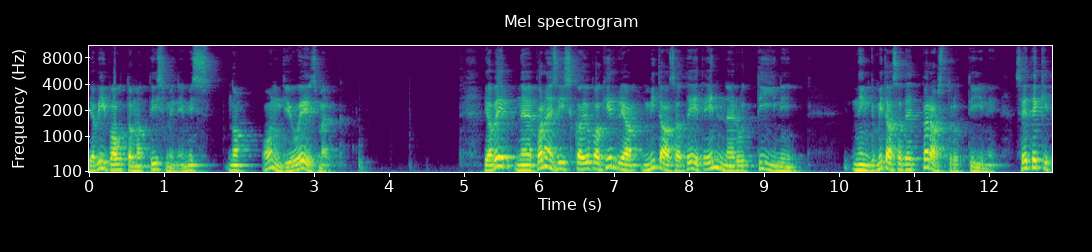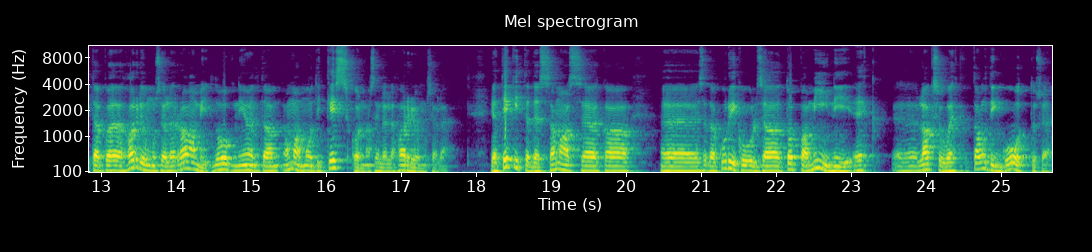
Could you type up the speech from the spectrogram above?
ja viib automatismini, mis noh, ongi ju eesmärk. ja veel äh, pane siis ka juba kirja, mida sa teed enne rutiini ning mida sa teed pärast rutiini see tekitab äh, harjumusele raamid, loob nii-öelda omamoodi keskkonna sellele harjumusele. ja tekitades samas äh, ka äh, seda kurikuulsa dopamiini ehk laksu ehk naudingu ootuse.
